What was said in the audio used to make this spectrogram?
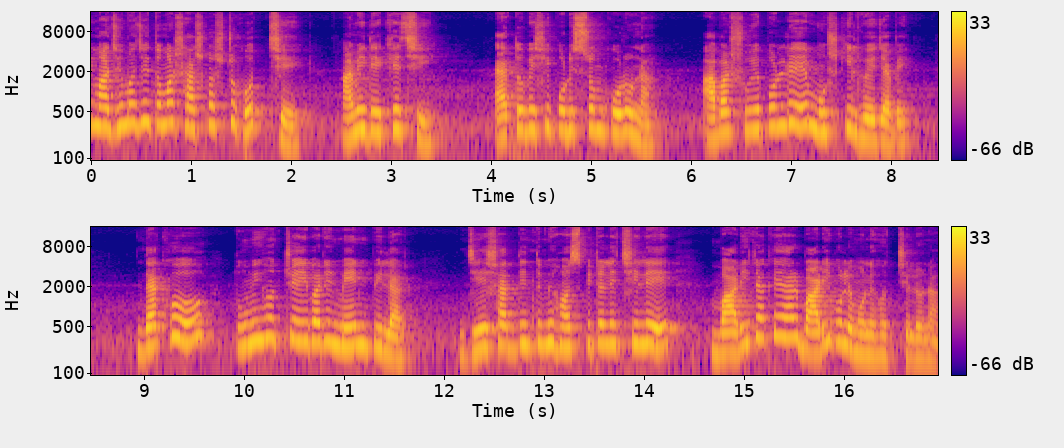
মাঝে মাঝে তোমার শ্বাসকষ্ট হচ্ছে, আমি দেখেছি। এত বেশি পরিশ্রম করো না, আবার শুয়ে পড়লে মুশকিল হয়ে যাবে। দেখো, তুমি হচ্ছে এই বাড়ির মেন পিলার যে সাত দিন তুমি হসপিটালে ছিলে, বাড়িটাকে আর বাড়ি বলে মনে হচ্ছিল না।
